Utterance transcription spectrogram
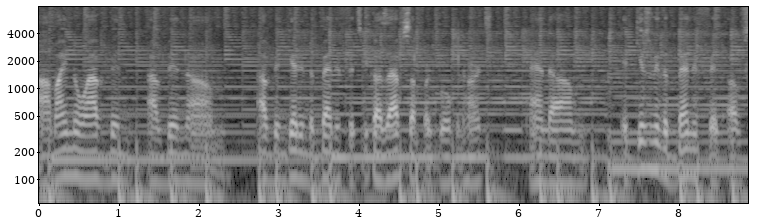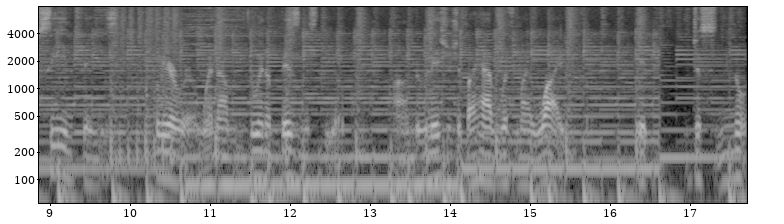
Um, i know i've been i've been um, i've been getting the benefits because i've suffered broken hearts and um, it gives me the benefit of seeing things clearer when i'm doing a business deal. Um, the relationship I have with my wife, it just no,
